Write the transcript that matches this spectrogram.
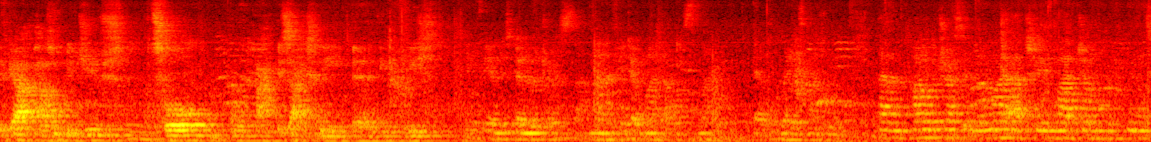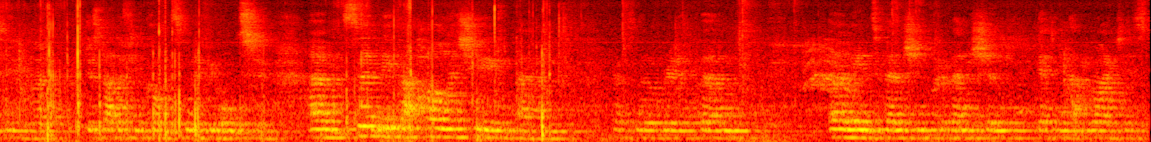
the gap hasn't reduced at all and it's actually uh, increased. If just going to address that, and if you don't mind, Alison, that'll raise my hand. Um, I'll address it and I might actually invite John Griffin to uh, just add a few comments to if he wants to. Um, certainly that whole issue, um, Um, early intervention, prevention, getting that right is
